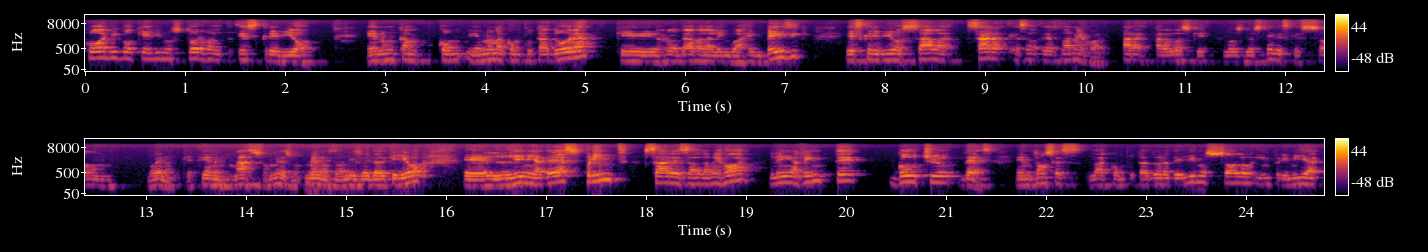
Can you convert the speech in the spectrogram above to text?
código que Linus Torvalds escribió en, un, en una computadora que rodaba la lenguaje BASIC, escribió Sara, Sara es, es, la mejor. Para, para los, que, los de ustedes que son, bueno, que tienen más o menos, menos la misma edad que yo, eh, línea 10, print, Sara es la mejor, línea 20, go to 10. Entonces, la computadora de Linux solo imprimía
